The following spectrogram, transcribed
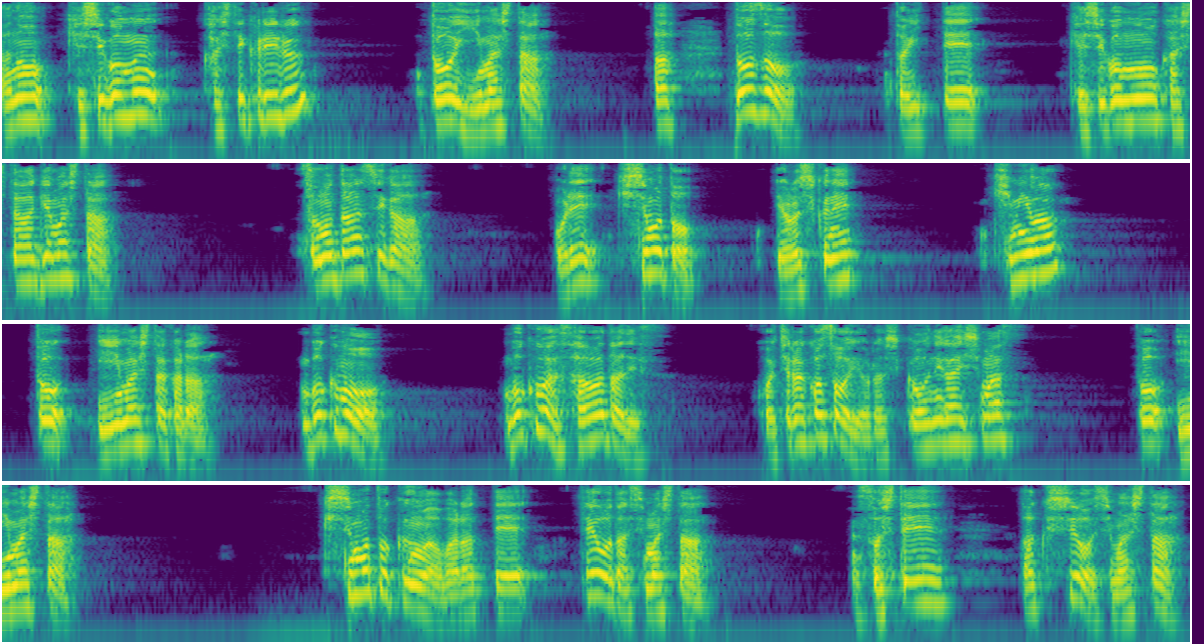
あの消しゴム貸してくれる？と言いました。あ、どうぞと言って消しゴムを貸してあげました。その男子が、俺、岸本、よろしくね。君は？と言いましたから、僕も、僕は沢田です。こちらこそよろしくお願いします。と言いました。岸本くんは笑って手を出しました。そして握手をしました。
